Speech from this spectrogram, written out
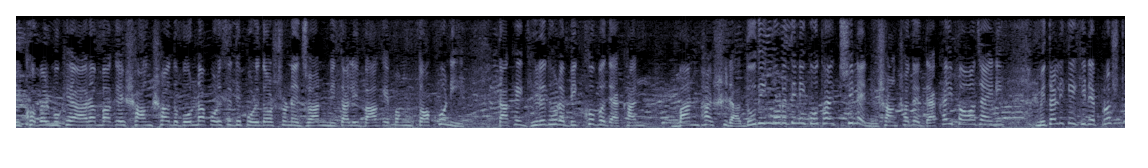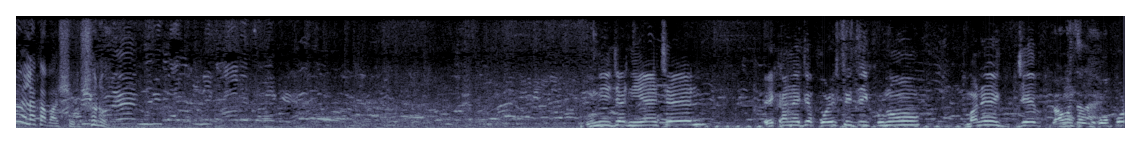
বিক্ষোভের মুখে আরামবাগের সাংসদ বন্যা পরিস্থিতি পরিদর্শনে যান মিতালি বাগ এবং তখনই তাকে ঘিরে ধরে বিক্ষোভ দেখান বানভাসীরা। দুদিন ধরে তিনি কোথায় ছিলেন? সাংসদের দেখাই পাওয়া যায়নি। মিতালিকে ঘিরে প্রশ্ন এলাকাবাসীর। শুনুন। উনি যে নিয়েছেন এখানে যে পরিস্থিতি কোনো মানে যে ওপর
